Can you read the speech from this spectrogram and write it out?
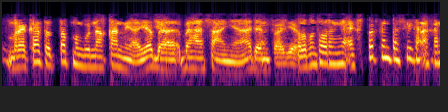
mereka tetap menggunakan ya ya bah- bahasanya dan Bahasanya. kalaupun orangnya expert kan pasti kan akan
